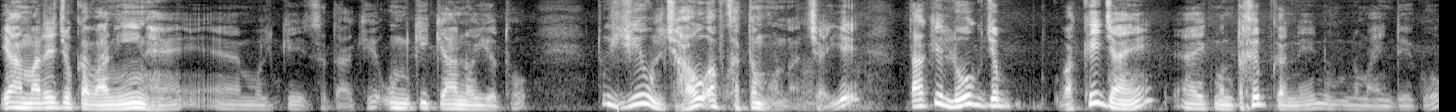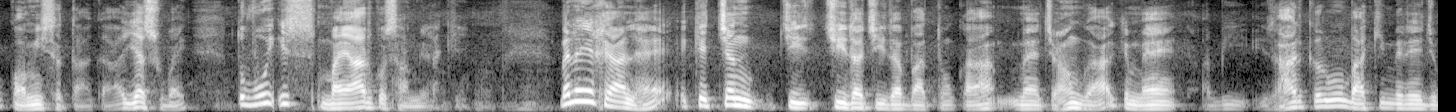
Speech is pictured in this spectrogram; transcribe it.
یا ہمارے جو قوانین ہیں ملک کے سطح کے، ان کی کیا نوعیت ہو؟ تو یہ الجھاؤ اب ختم ہونا چاہیے تاکہ لوگ جب واقعی جائیں، ایک منتخب کرنے نمائندے کو، قومی سطح کا یا صوبائی، تو وہ اس معیار کو سامنے رکھیں۔ میرا یہ خیال ہے کہ چند چیز چیدہ چیدہ باتوں کا میں چاہوں گا کہ میں ابھی اظہار کروں، باقی میرے جو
